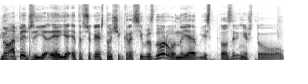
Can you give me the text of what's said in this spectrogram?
Ну, опять же, я, я, это все, конечно, очень красиво и здорово, но я есть подозрение, что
